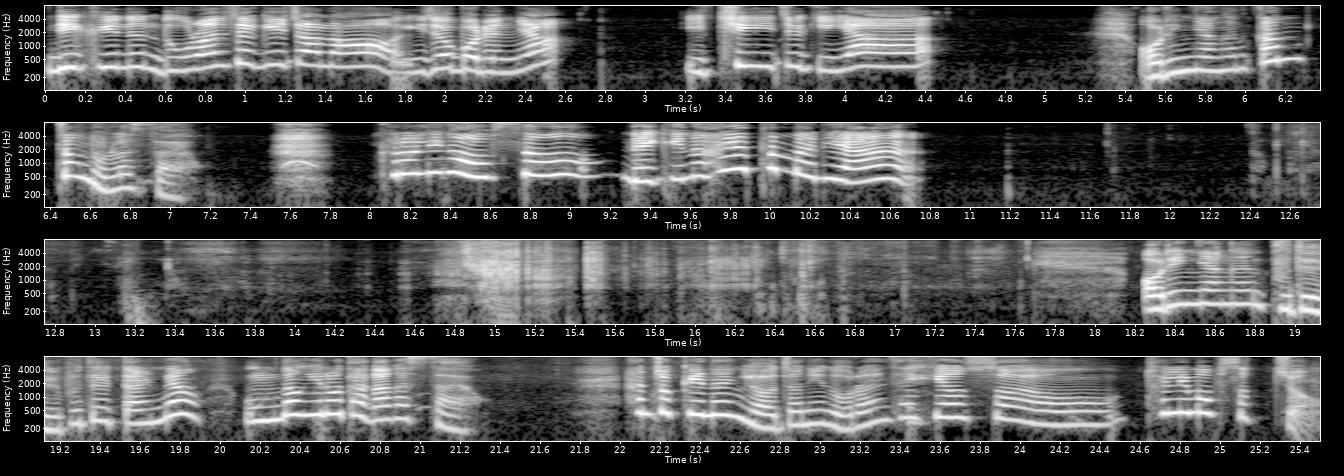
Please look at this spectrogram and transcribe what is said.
네 귀는 노란색이잖아. 잊어버렸냐? 이 치즈귀야. 어린 양은 깜짝 놀랐어요. 귀가 없어. 내 귀는 하얗단 말이야. 어린 양은 부들부들 떨며 웅덩이로 다가갔어요. 한쪽 귀는 여전히 노란색이었어요. 틀림없었죠.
